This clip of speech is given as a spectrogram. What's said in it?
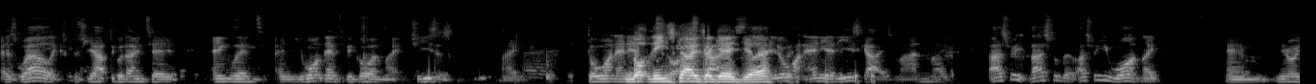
as well, like because you have to go down to England and you want them to be going like Jesus, like don't want any not these guys, guys, again, yeah. Like, you don't want any of these guys, man. Like that's what that's what that's what you want, like. Um, you know,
